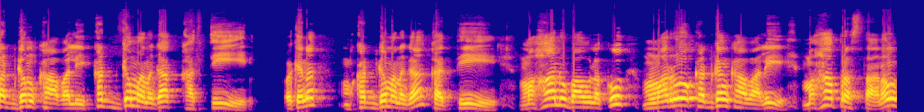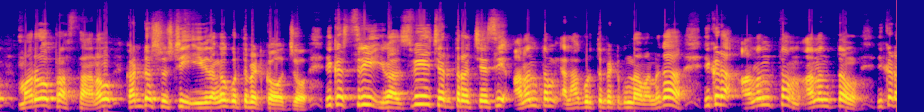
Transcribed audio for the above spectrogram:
ఖడ్గం కావాలి. ఖడ్గం అనగా కత్తి. ఓకేనా? ఖడ్గం అనగా కత్తి. మహానుభావులకు మరో ఖడ్గం కావాలి. మహాప్రస్థానం మరో ప్రస్థానం ఖడ్గ సృష్టి ఈ విధంగా గుర్తుపెట్టుకోవచ్చు. ఇక స్త్రీ ఇక స్వీయ చరిత్ర వచ్చేసి అనంతం ఎలా గుర్తుపెట్టుకుందాం అనగా ఇక్కడ అనంతం అనంతం ఇక్కడ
